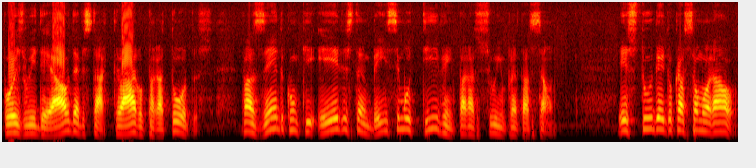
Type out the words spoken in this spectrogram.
pois o ideal deve estar claro para todos, fazendo com que eles também se motivem para a sua implantação. Estude a educação moral.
